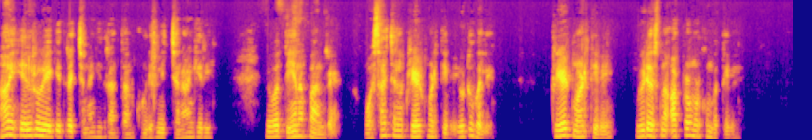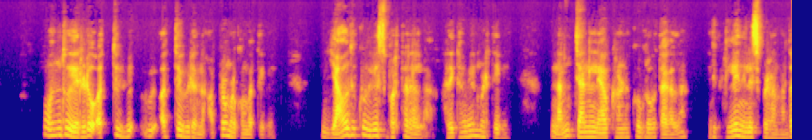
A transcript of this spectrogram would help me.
ಹಾಯ್ ಎಲ್ಲರೂ ಹೇಗಿದ್ರೆ ಚೆನ್ನಾಗಿದ್ರ ಅಂತ ಅನ್ಕೊಂಡಿದ್ದೀನಿ ಚೆನ್ನಾಗಿರಿ. ಇವತ್ತು ಏನಪ್ಪಾ ಅಂದ್ರೆ ಹೊಸ ಚಾನಲ್ ಕ್ರಿಯೇಟ್ ಮಾಡ್ತೀವಿ ಯೂಟ್ಯೂಬಲ್ಲಿ ಕ್ರಿಯೇಟ್ ಮಾಡ್ತೀವಿ ವಿಡಿಯೋಸ್ನ ಅಪ್ಲೋಡ್ ಮಾಡ್ಕೊಂಡ್ ಬರ್ತೀವಿ. ಒಂದು, ಎರಡು, ಹತ್ತು ಹತ್ತು ವಿಡಿಯೋನ ಅಪ್ಲೋಡ್ ಮಾಡ್ಕೊಂಡ್ ಬರ್ತೀವಿ. ಯಾವುದಕ್ಕೂ ವ್ಯೂಸ್ ಬರ್ತಾರಲ್ಲ, ಅದಕ್ಕೆ ನಾವೇನ್ ಮಾಡ್ತೀವಿ? ನಮ್ಮ ಚಾನಲ್ ಯಾವ ಕಾರಣಕ್ಕೂ ಗ್ರೋತ್ ಆಗಲ್ಲ. ಇದಕ್ಕೆ ಇಲ್ಲೇ ನಿಲ್ಲಿಸ್ಬಿಡೋಣ ಅಂತ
